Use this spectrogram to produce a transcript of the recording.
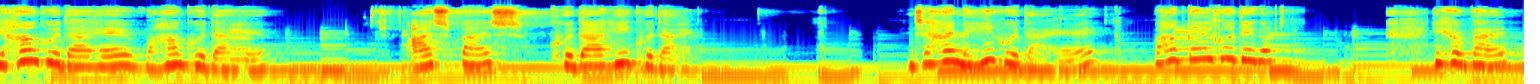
यहाँ खुदा है, वहाँ खुदा है। आसपास खुदा ही खुदा है। जहाँ नहीं खुदा है, वहाँ कल खुदेगा। यह बात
